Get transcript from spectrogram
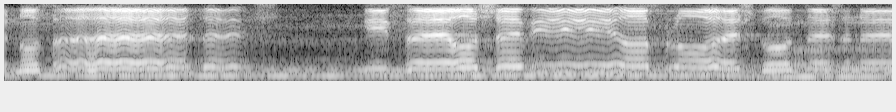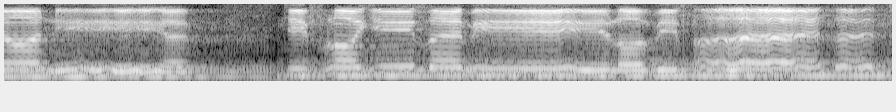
ενωθέντες. Η Θεός ευεία προεστώτες νεανίε. Τη φλογή δε μιλοβηθέντες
